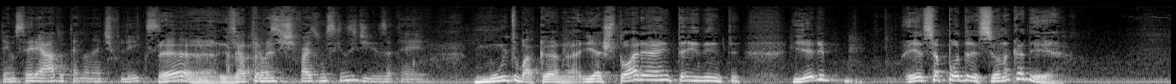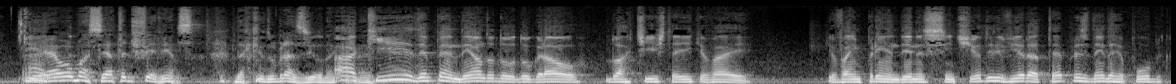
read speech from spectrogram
Tem um seriado até na Netflix. É, Eu exatamente. assisti faz uns 15 dias até ele. Muito bacana. E a história é. E ele. Esse apodreceu na cadeia. Que ah, é uma certa diferença daqui do Brasil, né? Aqui, né? dependendo do, do grau do artista aí que vai que vai empreender nesse sentido, ele vira até presidente da República,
